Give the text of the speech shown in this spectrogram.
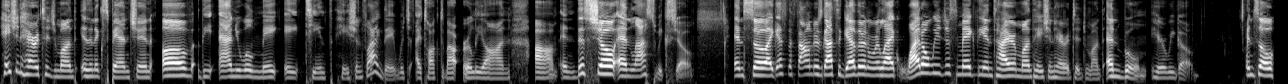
Haitian Heritage Month is an expansion of the annual May 18th Haitian Flag Day, which I talked about early on um, in this show and last week's show. And so I guess the founders got together and were like, why don't we just make the entire month Haitian Heritage Month? And boom, here we go. And so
